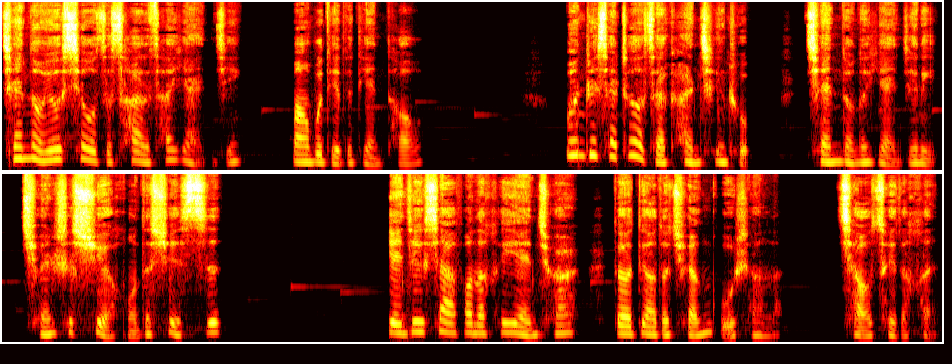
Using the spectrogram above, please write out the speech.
钱董用袖子擦了擦眼睛，忙不迭的点头。温之夏这才看清楚，钱董的眼睛里全是血红的血丝，眼睛下方的黑眼圈都要掉到颧骨上了，憔悴的很。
